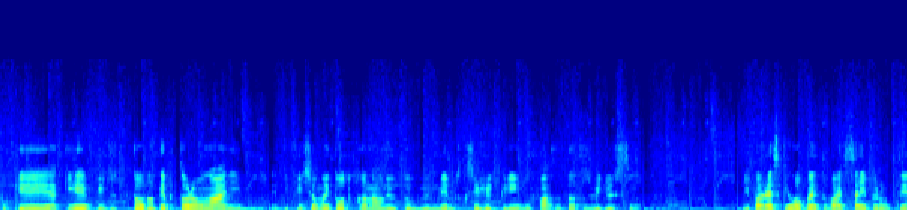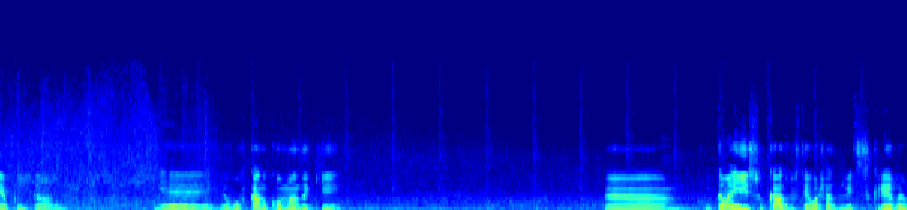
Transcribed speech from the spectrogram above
Porque aqui é vídeo todo o tempo tutorial online. É dificilmente outro canal no YouTube, mesmo que seja gringo, faça tantos vídeos assim. E parece que Roberto vai sair por um tempo, então é, eu vou ficar no comando aqui. então é isso, caso você tenha gostado do vídeo, se inscreva,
